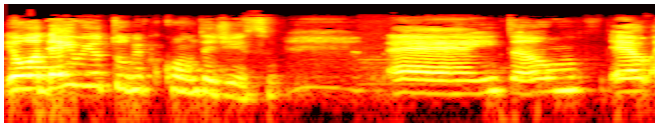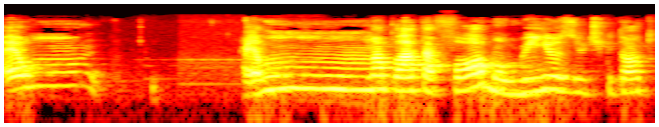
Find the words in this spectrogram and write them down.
eu odeio o YouTube por conta disso. É, então, é, é, um, é uma plataforma, o Reels e o TikTok,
